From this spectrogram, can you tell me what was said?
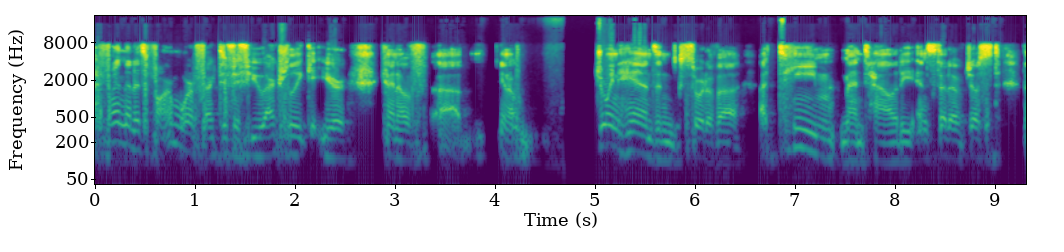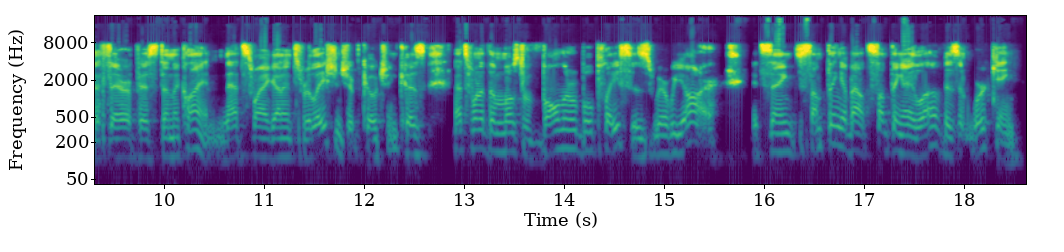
I find that it's far more effective if you actually get your kind of uh, you know join hands in sort of a, a team mentality instead of just the therapist and the client. And that's why I got into relationship coaching because that's one of the most vulnerable places where we are. It's saying something about something I love isn't working.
